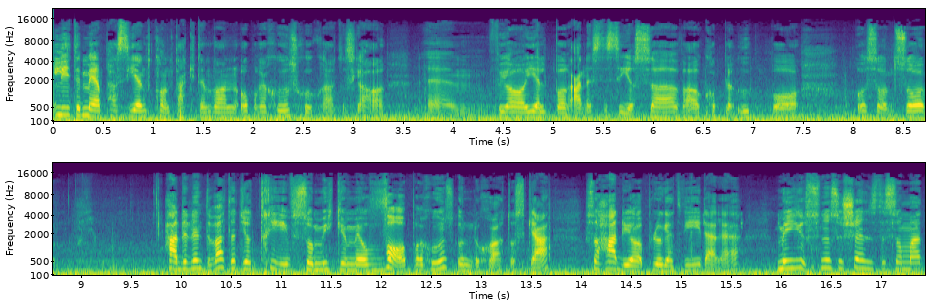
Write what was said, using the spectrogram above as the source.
lite mer patientkontakt än vad en operationssjuksköterska har. Um, för jag hjälper anestesi och söva och koppla upp och, och sånt. Så hade det inte varit att jag trivs så mycket med att vara operationsundersköterska så hade jag pluggat vidare. Men just nu så känns det som att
